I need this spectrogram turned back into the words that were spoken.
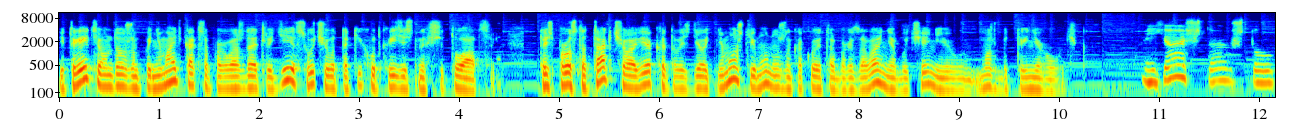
И третье, он должен понимать, как сопровождать людей в случае вот таких вот кризисных ситуаций. То есть просто так человек этого сделать не может, ему нужно какое-то образование, обучение, может быть, тренировочка. Я считаю, что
